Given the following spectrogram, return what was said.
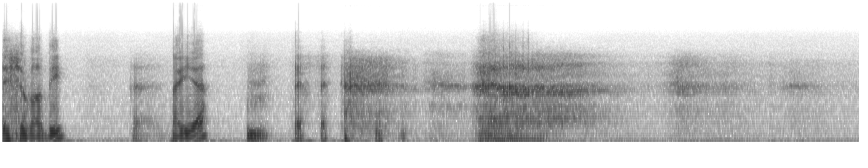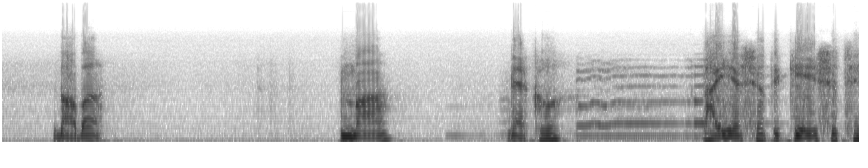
এসো ভাবি। ভাইয়া? বাবা। মা দেখো ভাইয়ার সাথে কে এসেছে?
